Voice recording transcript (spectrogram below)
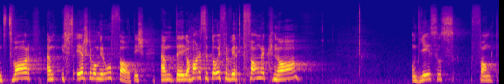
Und zwar ähm, ist das Erste, was mir auffällt, ist, ähm, der Johannes der Täufer wird gefangen genommen und Jesus fängt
